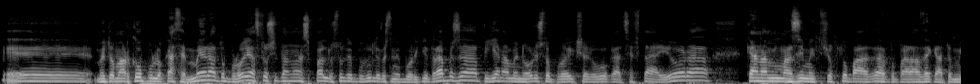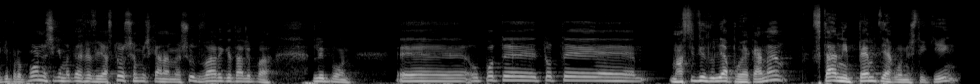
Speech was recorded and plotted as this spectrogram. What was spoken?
ε, με τον Μαρκόπουλο κάθε μέρα το πρωί. Αυτός ήταν ένας υπάλληλος τότε που δούλευε στην εμπορική τράπεζα. Πηγαίναμε νωρίς το πρωί, ξέρω εγώ, κάτι 7 η ώρα. Κάναμε μαζί με τις 8 παρα 10, παρα 10 ατομική προπόνηση και μετά έφευγε αυτός. Εμείς κάναμε σουτ, βάρη κτλ. Λοιπόν, ε, οπότε τότε με αυτή τη δουλειά που έκανα, Φτάνει η πέμπτη αγωνιστική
